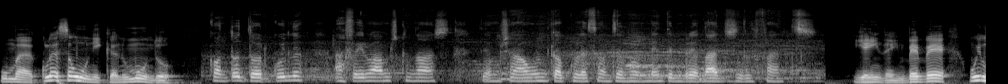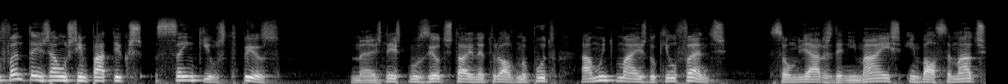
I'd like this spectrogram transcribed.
uma coleção única no mundo. Com todo orgulho, afirmamos que nós temos a única coleção de desenvolvimento embrionário de elefantes. E ainda em bebê, um elefante tem já uns simpáticos 100 kg de peso. Mas neste Museu de História Natural de Maputo há muito mais do que elefantes. São milhares de animais embalsamados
